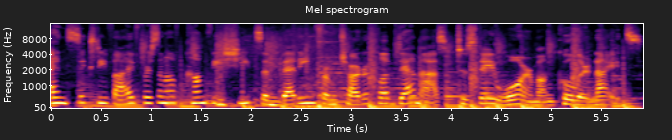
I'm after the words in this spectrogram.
And 65% off comfy sheets and bedding from Charter Club Damask to stay warm on cooler nights.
